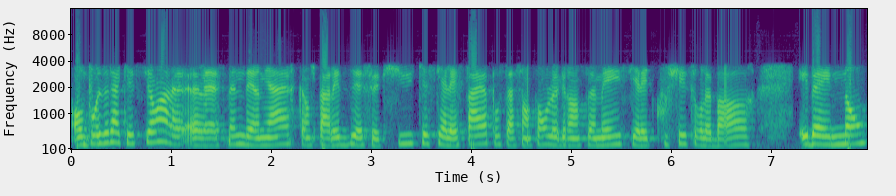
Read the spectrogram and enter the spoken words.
On me posait la question à la, à la semaine dernière quand je parlais du FEQ, qu'est-ce qu'il allait faire pour sa chanson Le Grand Sommeil, s'il allait être couché sur le bar. Eh ben non,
